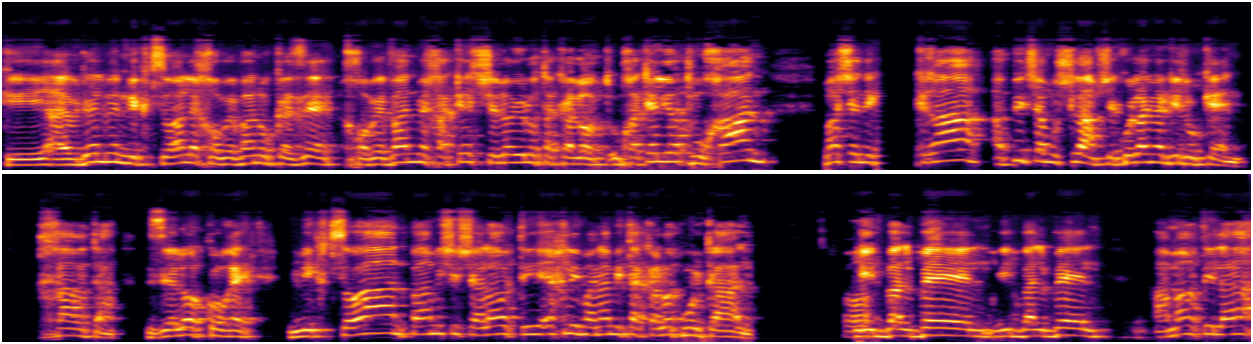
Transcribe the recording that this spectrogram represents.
כי ההבדל בין מקצוען לחובבן הוא כזה, חובבן מחכה שלא יהיו לו תקלות, הוא מחכה להיות מוכן, מה שנקרא הפיץ' המושלם, שכולם יגידו כן. חרטא, זה לא קורה. מקצוען, פעם מישהי שאלה אותי איך להימנע מתקלות מול קהל. להתבלבל, להתבלבל. אמרתי לה,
